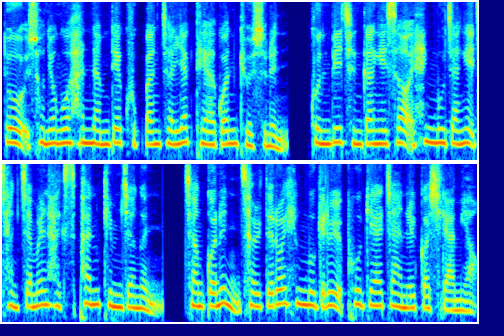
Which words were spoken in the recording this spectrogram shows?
또 손용우 한남대 국방전략대학원 교수는 군비 증강에서 핵무장의 장점을 학습한 김정은 정권은 절대로 핵무기를 포기하지 않을 것이라며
